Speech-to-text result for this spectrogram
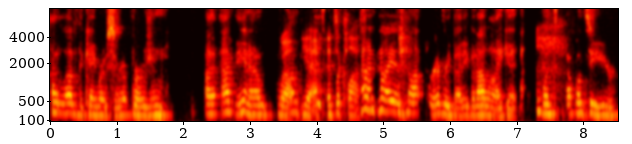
I love the Karo syrup version. I, I you know well yeah is, it's a classic. Pecan pie is not for everybody, but I like it once once a year.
